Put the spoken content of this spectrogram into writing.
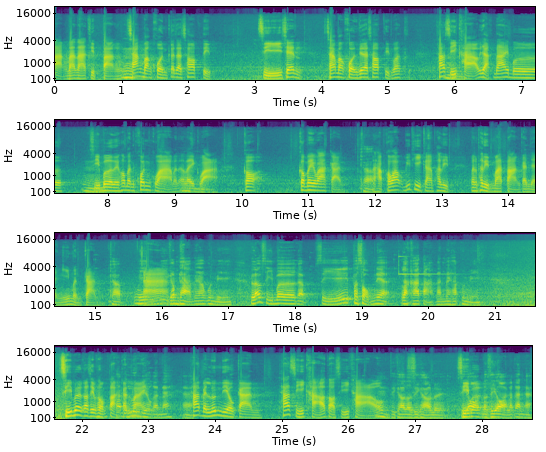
ต่างนานาจิตตังอืม ช่างบางคนก็จะชอบติดสี เช่น ช่างบางคนก็จะชอบติดว่า ถ้าสีขาวอยากได้เบอร์อืมสีเบอร์เลยเพราะมันข้นกว่ามันอะไรกว่า ก็ก็ไม่ว่ากันครับ นะครับเพราะว่าวิธีการผลิต มันผลิตมาต่างกันอย่างนี้เหมือนกัน ครับ มีอ่ามี มีคำถามไหมครับคุณหมี แล้วสีเบอร์กับสีผสมเนี่ยราคาต่างกันไหมครับคุณหมีสีเบอร์กับสีผสมต่างถ้ากัเป็นนไหมรุ่นเดียวกันนะอ่าถ้าเป็นรุ่นเดียวกัน ถ้าสีขาวต่อสีขาว อืมสีขาวต่อสีขาวเลย สีสีเบอ่ออร์ นต่อสีอ่อนแล้วกันอะ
